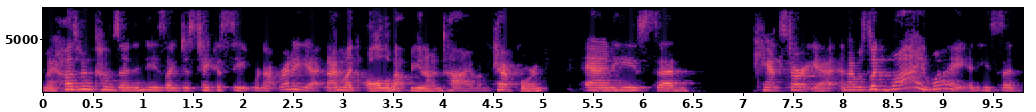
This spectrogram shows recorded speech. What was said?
my husband comes in and he's like just take a seat. We're not ready yet. And i'm like all about being on time. I'm capricorn. And he said can't start yet. And i was like why? Why? And he said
